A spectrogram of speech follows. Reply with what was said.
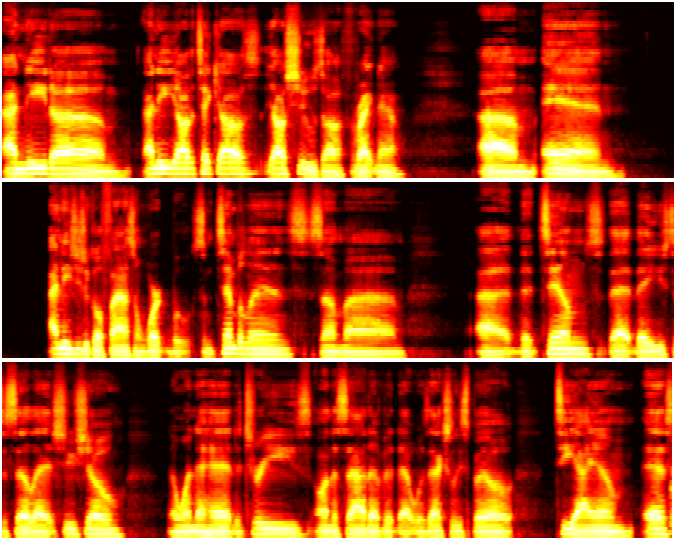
I need um I need y'all to take y'all's y'all shoes off right now. Um, and I need you to go find some work boots, some Timberlands, some um uh the Tims that they used to sell at shoe show the one that had the trees on the side of it that was actually spelled T I M S.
